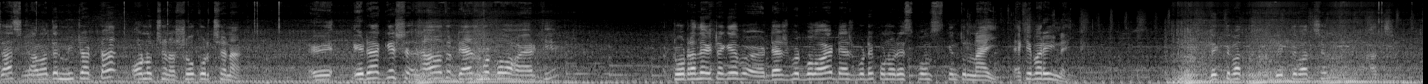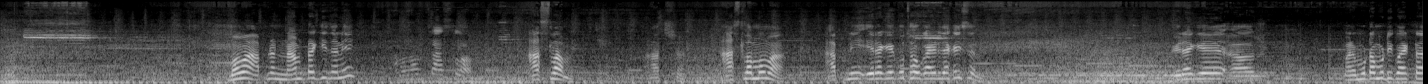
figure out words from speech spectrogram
জাস্ট আমাদের মিটারটা অন হচ্ছে না শো করছে না। এ- এটাকে সাধারণত ড্যাশবোর্ড বলা হয় আর কি। টোটালে এটাকে ড্যাশবোর্ড বলা হয় ড্যাশবোর্ডে কোনো রেসপন্স কিন্তু নাই একেবারেই নাই। দেখতে পা দেখতে পাচ্ছেন? আচ্ছা। মামা আপনার নামটা কি জানি? আমার নাম আসলাম। আসলাম। আচ্ছা। আসলাম মামা আপনি এর আগে কোথাও গাড়ি দেখাইছেন? এর আগে মানে মোটামুটি কয়েকটা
